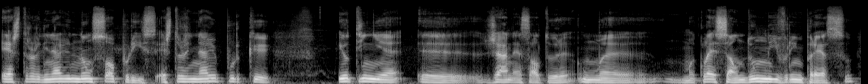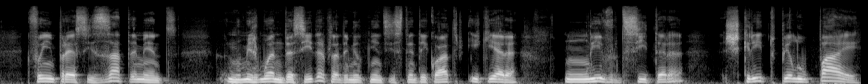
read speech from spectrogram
É extraordinário não só por isso, é extraordinário porque eu tinha eh, já nessa altura uma, uma coleção de um livro impresso que foi impresso exatamente no mesmo ano da cítara, portanto em 1574, e que era um livro de cítara escrito pelo pai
